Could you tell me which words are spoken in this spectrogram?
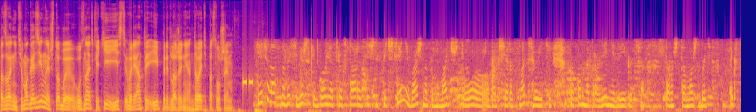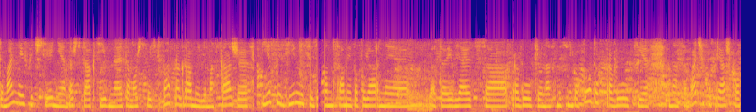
позвонить в магазины, чтобы узнать, какие есть варианты и предложения. Давайте послушаем. Здесь у нас в Новосибирске более 300 различных впечатлений. Важно понимать, что вообще рассматриваете, в каком направлении двигаться. Потому что может быть экстремальные впечатления, да, что-то активное. Это может быть спа-программы или массажи. Если в зимний сезон самые популярные это являются прогулки у нас на снегоходах, прогулки на собачьих упряжках.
